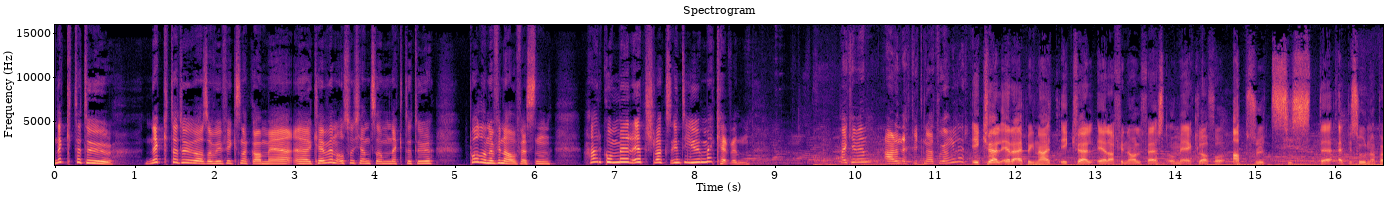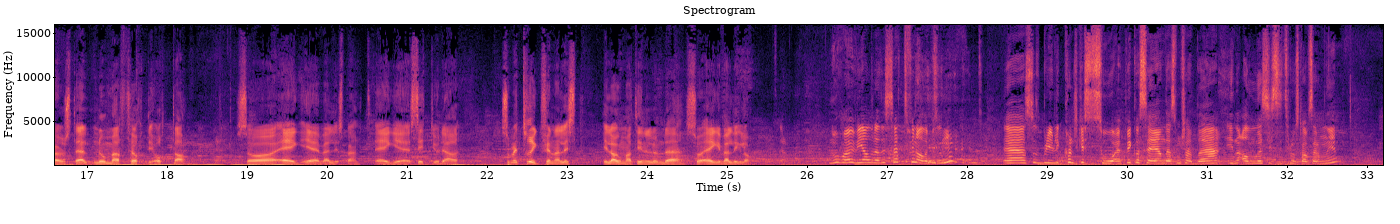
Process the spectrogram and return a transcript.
Neck Tattoo. Neck Tattoo, altså vi fikk snakka med eh, Kevin, også kjent som Neck Tattoo, på denne finalefesten. Her kommer et slags intervju med Kevin. Hei, Kevin. Er det en Epic Night på gang, eller? I kveld er det Epic Night, i kveld er det finalefest, og vi er klar for absolutt siste episoden av Paradise Hotel, nummer 48. Så jeg er veldig spent. Jeg sitter jo der som en trygg finalist i lag med Martine Lunde, så jeg er veldig glad. Nå har jo vi allerede sett finaleepisoden, eh, så det blir kanskje ikke så epic å se igjen det som skjedde i den aller siste troskapsseremonien.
